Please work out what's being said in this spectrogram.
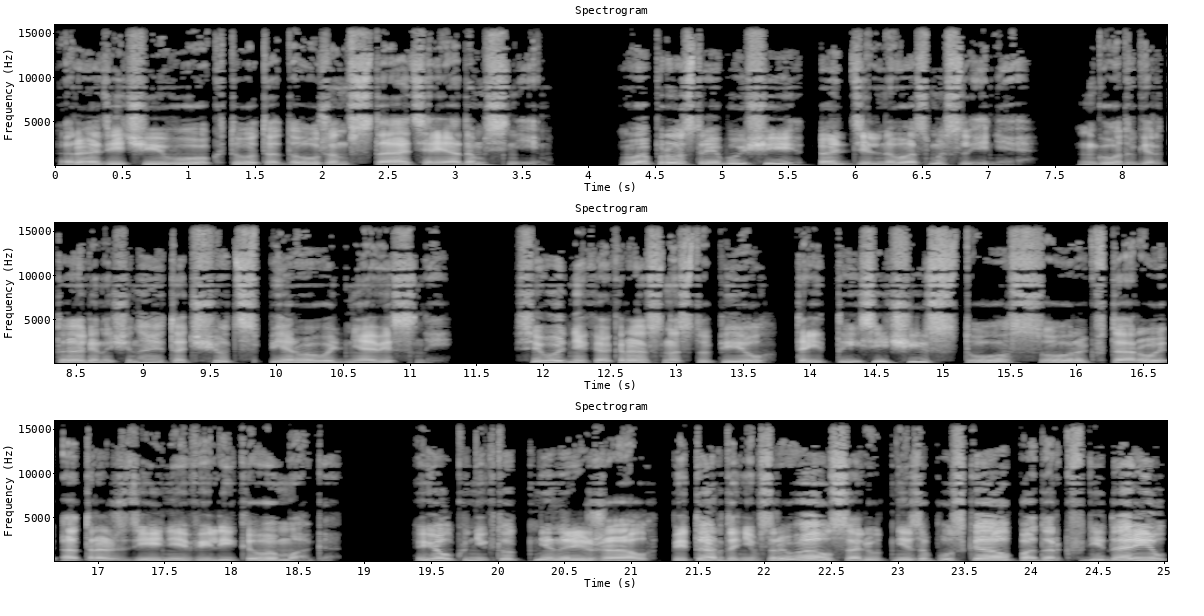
Ради чего кто-то должен встать рядом с ним? Вопрос, требующий отдельного осмысления. Год в Гертале начинает отсчет с первого дня весны. Сегодня как раз наступил 3142 от рождения великого мага. Елку никто не наряжал, петарды не взрывал, салют не запускал, подарков не дарил,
